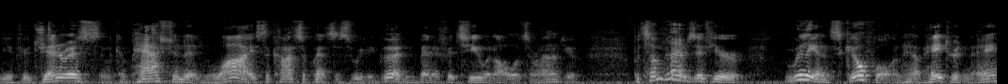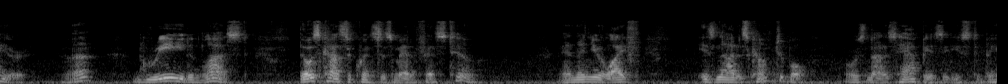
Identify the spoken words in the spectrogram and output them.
if you're generous and compassionate and wise, the consequence is really good and benefits you and all that's around you. But sometimes if you're really unskillful and have hatred and anger, huh, greed and lust, those consequences manifest too. And then your life is not as comfortable or is not as happy as it used to be.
